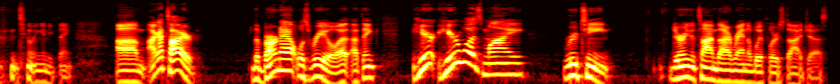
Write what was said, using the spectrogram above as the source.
doing anything? Um, I got tired. The burnout was real. I, I, think here here was my routine during the time that I ran the Wiffler's Digest.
